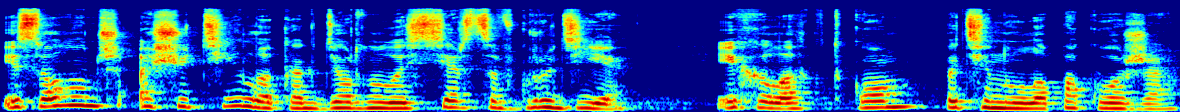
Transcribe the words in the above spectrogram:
И Солунж ощутила, как дернулось сердце в груди, и холодком потянуло по коже.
